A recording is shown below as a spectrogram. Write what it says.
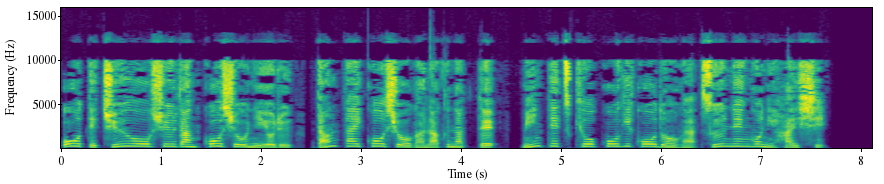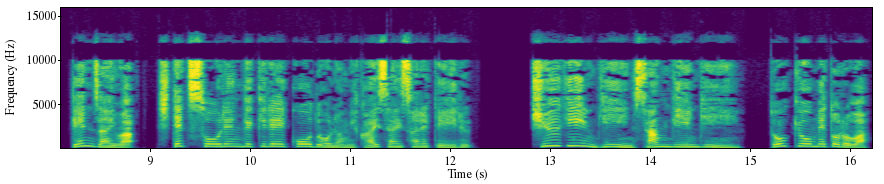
大手中央集団交渉による団体交渉がなくなって民鉄協抗議行動が数年後に廃止。現在は私鉄総連激励行動のみ開催されている。衆議院議員参議院議員、東京メトロは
